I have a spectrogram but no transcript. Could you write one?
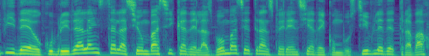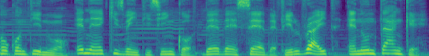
video cubrirá la instalación básica de las bombas de transferencia de combustible de trabajo continuo NX25 DDC de Fieldright en un tanque.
